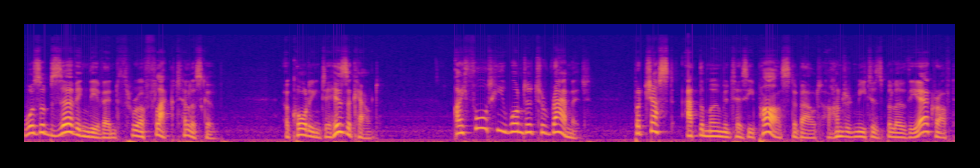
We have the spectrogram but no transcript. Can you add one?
was observing the event through a flak telescope. According to his account, I thought he wanted to ram it, but just at the moment as he passed, about a hundred meters below the aircraft,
